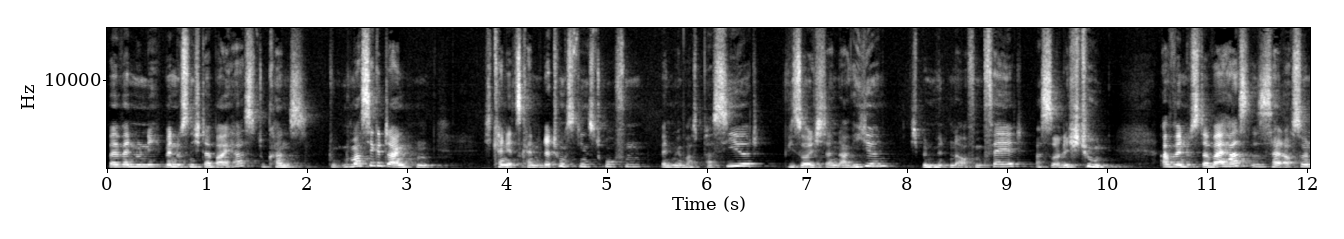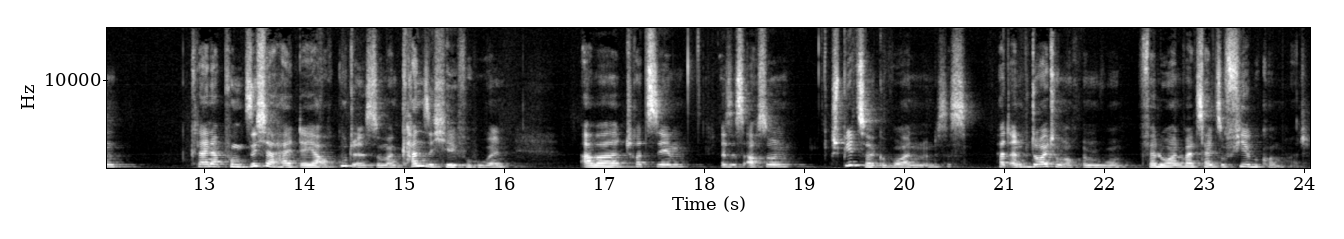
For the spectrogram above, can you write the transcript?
weil wenn du nicht, wenn du es nicht dabei hast, du kannst, du, du machst dir Gedanken, ich kann jetzt keinen Rettungsdienst rufen, wenn mir was passiert. Wie soll ich dann agieren? Ich bin mitten auf dem Feld. Was soll ich tun? Aber wenn du es dabei hast, ist es halt auch so ein kleiner Punkt Sicherheit, der ja auch gut ist. So, man kann sich Hilfe holen. Aber trotzdem ist es auch so ein Spielzeug geworden und es ist, hat an Bedeutung auch irgendwo verloren, weil es halt so viel bekommen hat.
